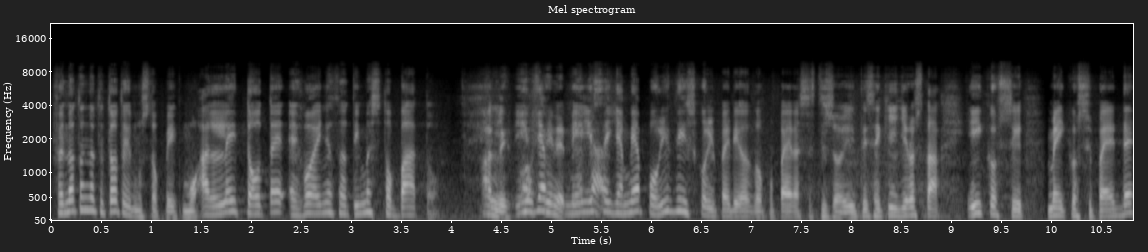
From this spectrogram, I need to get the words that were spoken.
Φαινόταν ότι τότε ήμουν στο peak μου. Αλλά λέει τότε εγώ ένιωθα ότι είμαι στον πάτο. Αλήθεια. Ίδια Πώς γίνεται; μίλησε για μια πολύ δύσκολη περίοδο που πέρασε στη ζωή της, εκεί γύρω στα 20 με 25.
